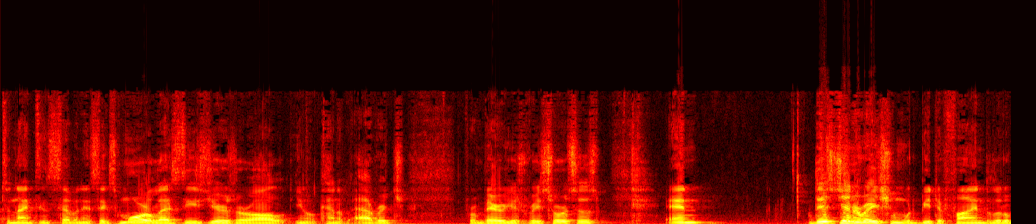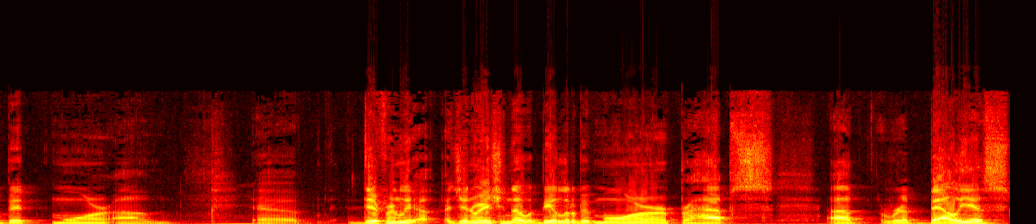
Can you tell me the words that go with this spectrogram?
to 1976, more or less, these years are all you know kind of average from various resources, and this generation would be defined a little bit more. Um, uh, differently, a generation that would be a little bit more perhaps uh, rebellious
